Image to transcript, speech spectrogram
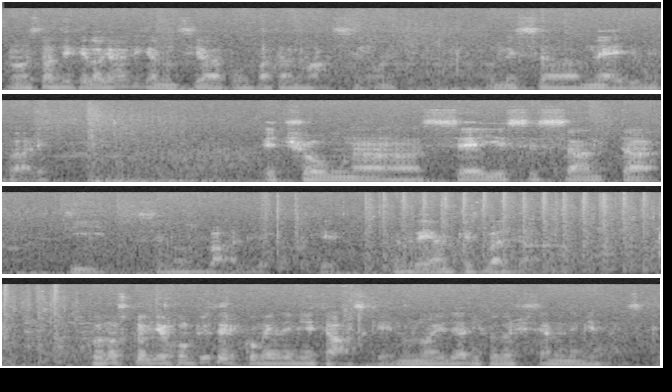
nonostante che la grafica non sia pompata al massimo eh. l'ho messa a medio mi pare. E ho una 660 T se non sbaglio che potrei anche sbagliare. Conosco il mio computer come le mie tasche non ho idea di cosa ci sia nelle mie tasche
